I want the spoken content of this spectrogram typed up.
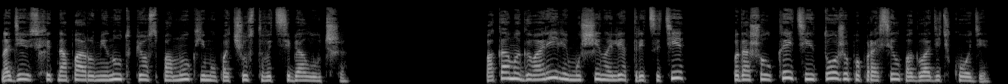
Надеюсь, хоть на пару минут пес помог ему почувствовать себя лучше». Пока мы говорили, мужчина лет тридцати подошел к Кэти и тоже попросил погладить Коди.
